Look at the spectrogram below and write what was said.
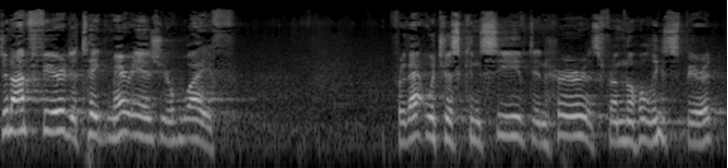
do not fear to take Mary as your wife, for that which is conceived in her is from the Holy Spirit.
